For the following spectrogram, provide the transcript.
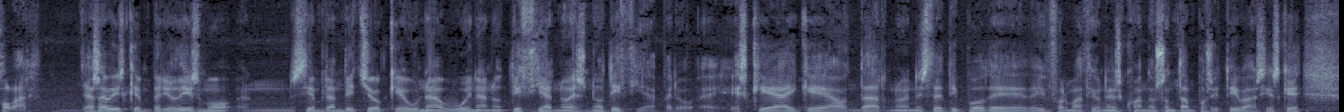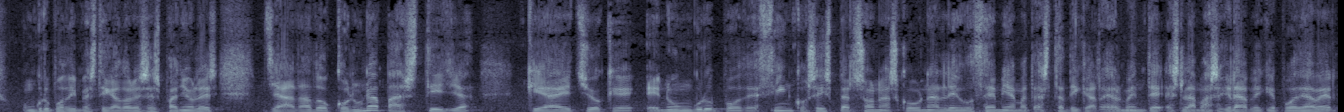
Joder, ya sabéis que en periodismo siempre han dicho que una buena noticia no es noticia, pero eh, es que hay que ahondar ¿no? en este tipo de, informaciones cuando son tan positivas. Y es que un grupo de investigadores españoles ya ha dado con una pastilla que ha hecho que en un grupo de cinco o seis personas con una leucemia metastática realmente es la más grave que puede haber,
